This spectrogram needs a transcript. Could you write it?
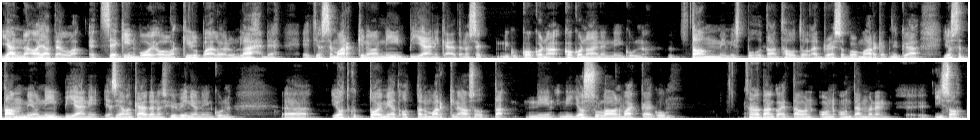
jännä ajatella, että sekin voi olla kilpailuedun lähde, että jos se markkina on niin pieni käytännössä, se niin kuin kokona, kokonainen niin kuin tammi, mistä puhutaan total addressable market nykyään, jos se tammi on niin pieni ja siellä on käytännössä hyvin jo niin kuin, ö, jotkut toimijat ottanut markkinaosuutta, niin, niin jos sulla on vaikka joku, sanotaanko, että on, on, on tämmöinen iso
